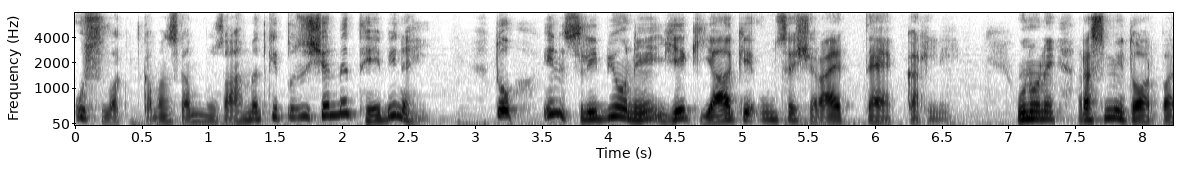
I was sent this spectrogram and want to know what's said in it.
اس وقت کم از کم مزاحمت کی پوزیشن میں تھے بھی نہیں۔ تو ان سلیبیوں نے یہ کیا کہ ان سے شرائط طے کر لیں۔ انہوں نے رسمی طور پر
